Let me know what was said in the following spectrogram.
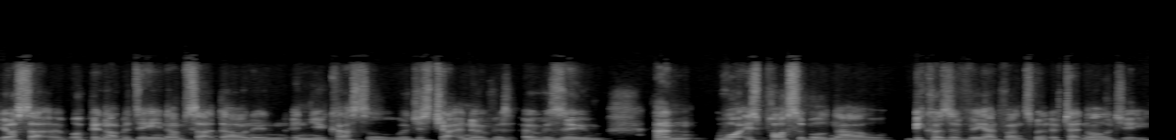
You're sat up in Aberdeen, I'm sat down in, in Newcastle. We're just chatting over over Zoom. And what is possible now, because of the advancement of technology,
